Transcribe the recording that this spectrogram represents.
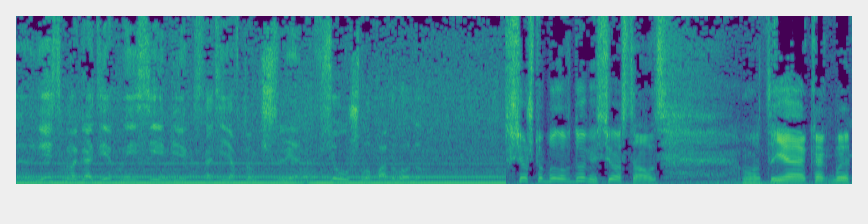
Э, Есть многодетные семьи, кстати, я в том числе. Все ушло под воду. Все, что было в доме, все осталось. Вот. Я как бы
